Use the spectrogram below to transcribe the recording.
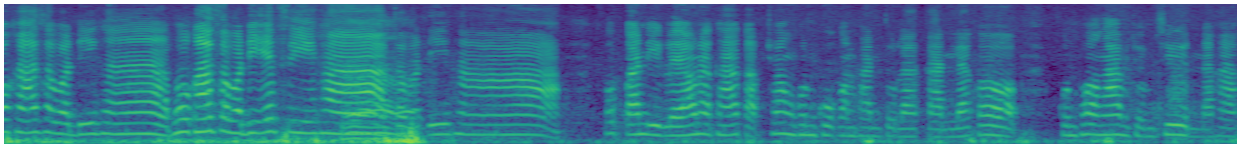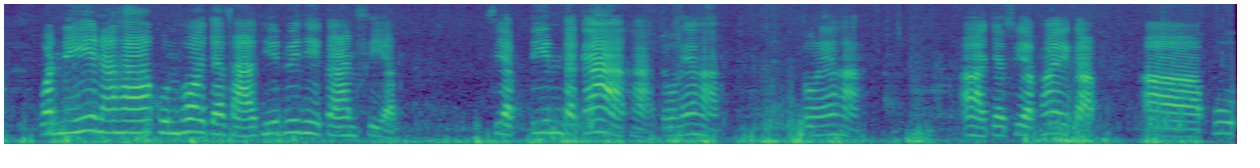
พ่อค้าสวัสดีค่ะ พ่อค้าสวัสดีเอฟซีค่ะครับสวัสดีค่ะ พบกันอีกแล้วนะคะ กับช่องคุณครูกำพันธ์ตุลากันแล้วก็คุณพ่อง่ามชมชื่นนะคะ วันนี้นะคะ คุณพ่อจะสาธิตวิธีการเสียบเสียบตีนตะกร้าค่ะ ตรงนี้ค่ะ ตรงนี้ค่ะ อ่าจะเสียบให้กับอ่าผู้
